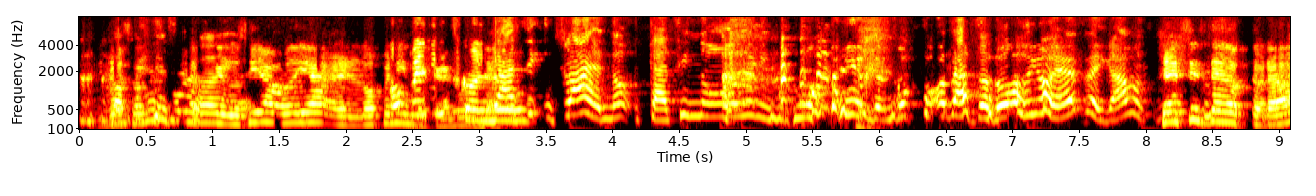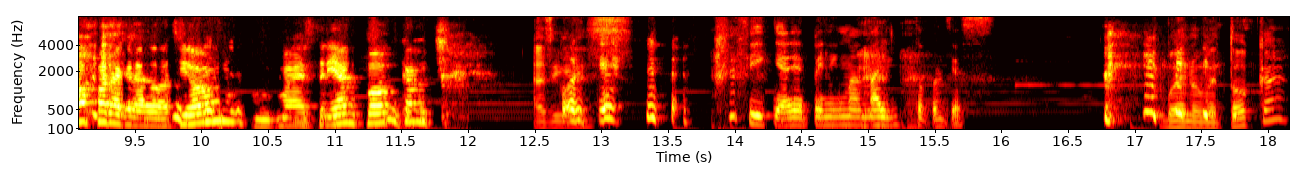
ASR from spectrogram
razones por las que Lucía odia el opening de casi, no, casi no odio ningún opening, no puedo, solo odio ese, digamos. Tesis de doctorado para graduación, maestría en podcast. Así es. sí, que hay opening más malito, por Dios. Bueno, me toca.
